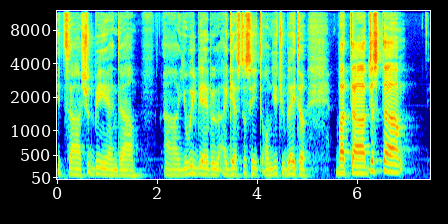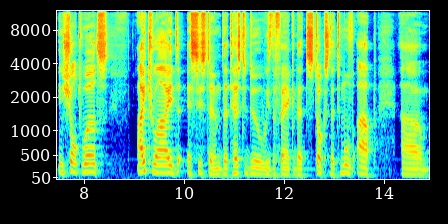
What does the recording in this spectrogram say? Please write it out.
it uh, should be, and uh, uh, you will be able, I guess, to see it on YouTube later. But just um, in short words, I tried a system that has to do with the fact that stocks that move up um,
